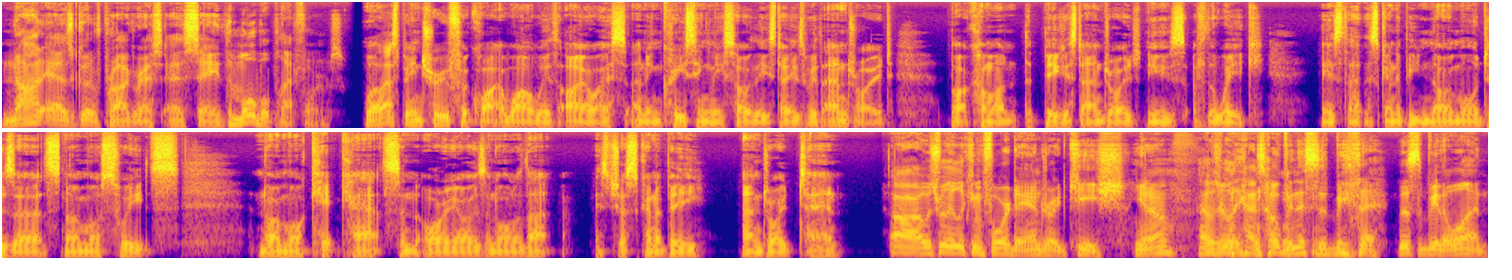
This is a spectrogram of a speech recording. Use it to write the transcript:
not as good of progress as, say, the mobile platforms. Well, that's been true for quite a while with iOS and increasingly so these days with Android. But come on, the biggest Android news of the week is that there's going to be no more desserts, no more sweets, no more Kit Kats and Oreos and all of that. It's just going to be Android 10. Oh, I was really looking forward to Android Quiche. You know, I was really I was hoping this would be the this would be the one.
